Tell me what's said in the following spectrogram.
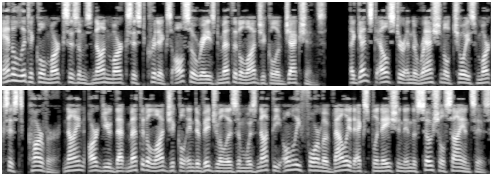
Analytical Marxism's non-Marxist critics also raised methodological objections. Against Elster and the rational choice Marxists, Carver 9 argued that methodological individualism was not the only form of valid explanation in the social sciences,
